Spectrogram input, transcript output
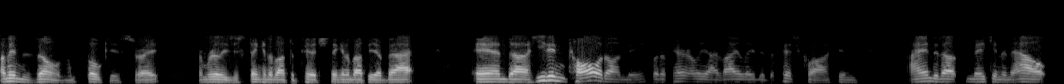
I'm in the zone. I'm focused, right? I'm really just thinking about the pitch, thinking about the at bat. And uh he didn't call it on me, but apparently I violated the pitch clock and I ended up making an out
